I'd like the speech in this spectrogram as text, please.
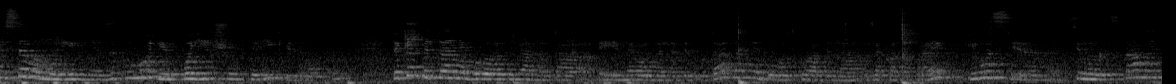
місцевому рівні з екологією погіршується рік від року, таке питання було розглянуто і народними депутатами, було складено законопроект. І ось е, цими листами е,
